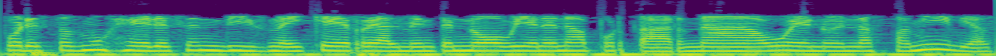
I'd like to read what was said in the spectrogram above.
por estas mujeres en Disney que realmente no vienen a aportar nada bueno en las familias.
